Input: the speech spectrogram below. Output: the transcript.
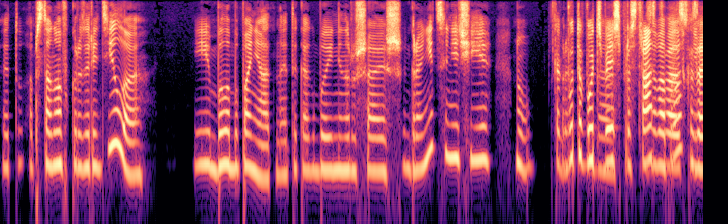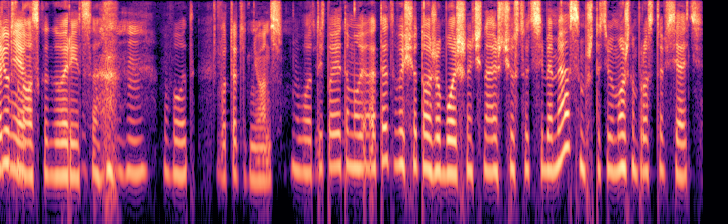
эту обстановку разрядило, и было бы понятно. Это как бы не нарушаешь границы ничьи. Ну, как будто бы у тебя да. есть пространство За вопрос сказать не нет. нос, как говорится. Вот. Вот этот нюанс. Вот, и поэтому от этого еще тоже больше начинаешь чувствовать себя мясом, что тебе можно просто взять.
